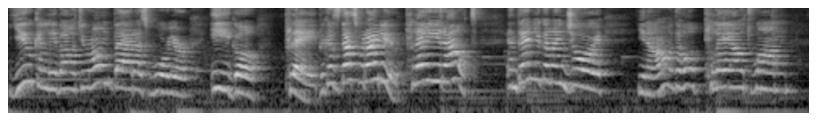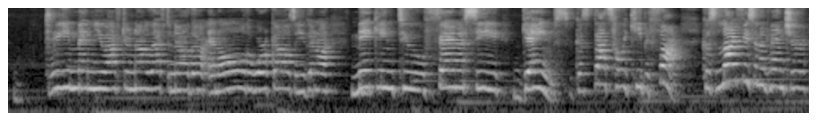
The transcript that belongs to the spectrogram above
You can live out your own badass warrior ego play because that's what I do. Play it out. And then you're gonna enjoy, you know, the whole play out one dream menu after another after another and all the workouts are you gonna make into fantasy games. Because that's how we keep it fun. Because life is an adventure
